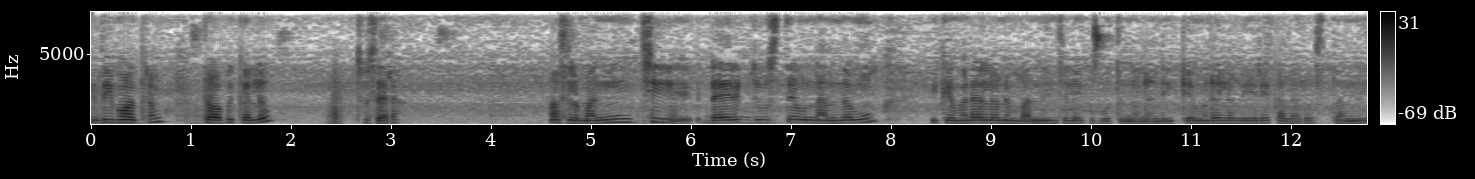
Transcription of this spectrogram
ఇది మాత్రం ట్రాపికల్ చూసారా? అసలు మంచి డైరెక్ట్ చూస్తే ఉన్న అందము ఈ కెమెరాలో నేను బంధించలేకపోతున్నానండి. ఈ కెమెరాలో వేరే కలర్ వస్తుంది.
